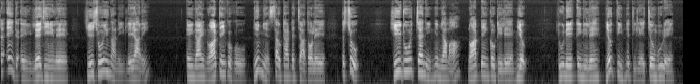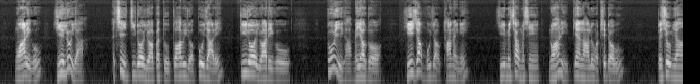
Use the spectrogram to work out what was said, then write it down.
တအိမ်တအိမ်လဲခြင်းလဲရေချိုးရင်ကနေလဲရတယ် အိမ်တိုင်းနွားတင်းကုတ်ကိုမြင့်မြင့်စောက်ထားတတ်ကြတော့လဲတချို့ရေတိုးကျန်းသည့်နှစ်များမှာနွားတင်းကုတ်တွေလဲမြုပ်လူနေအိမ်တွေလဲမြုပ်တီနှစ်တီလဲကြုံဘူးတယ်နွားတွေကိုရေလွတ်ရာအချစ်ကြီးတော့ရွာဘက်သို့သွားပြီးတော့ပို့ကြတယ်ကြီးတော့ရွာတွေကိုတိုးရီကမရောက်တော့ရေကြောက်မိုးကြောက်ထားနိုင်တယ်ရေမချောက်မရှင်နွားတွေပြန်လာလို့မဖြစ်တော့ဘူးတချို့များ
